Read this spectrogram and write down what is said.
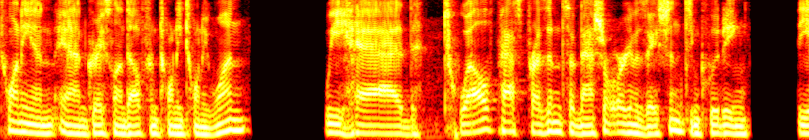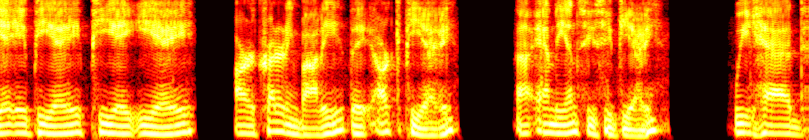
2020 and, and Grace Landel from 2021. We had 12 past presidents of national organizations, including the AAPA, PAEA, our accrediting body, the ARCPA, uh, and the NCCPA. We had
